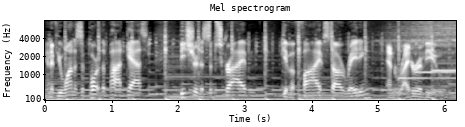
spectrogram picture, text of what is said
And if you want to support the podcast, be sure to subscribe, give a five star rating, and write a review.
